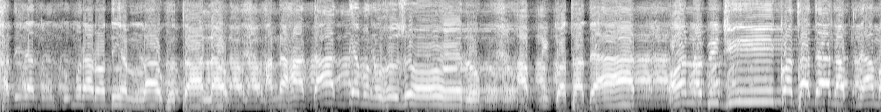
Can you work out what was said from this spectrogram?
খাদিজা তুমি কুমরা রদি আল্লাহ আনাহা ডাক দেবন হুজুর, আপনি কথা দেন। ও নবীজি, কথা দেন, আপনি আমার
